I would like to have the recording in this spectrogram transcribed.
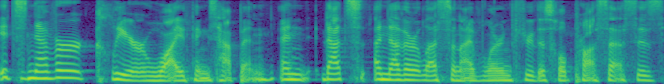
it's never clear why things happen. And that's another lesson I've learned through this whole process is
